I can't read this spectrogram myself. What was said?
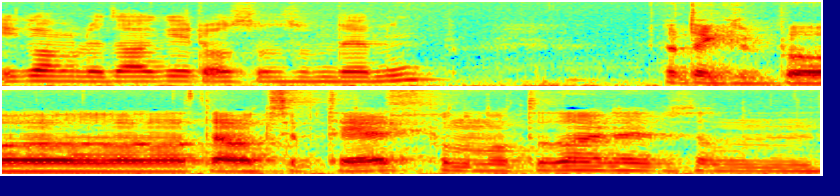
i gamle dager, og sånn som det er nå? Jeg tenker på at det er akseptert på noen måte, da? Eller sånn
